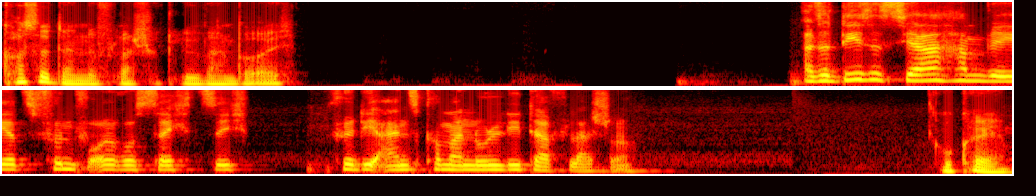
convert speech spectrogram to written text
kostet denn eine Flasche Glühwein bei euch? Also dieses Jahr haben wir jetzt 5,60 Euro für die 1,0 Liter Flasche. Okay,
